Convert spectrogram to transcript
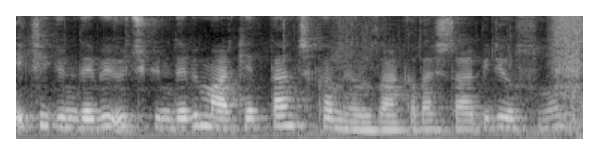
iki günde bir, üç günde bir marketten çıkamıyoruz arkadaşlar biliyorsunuz.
